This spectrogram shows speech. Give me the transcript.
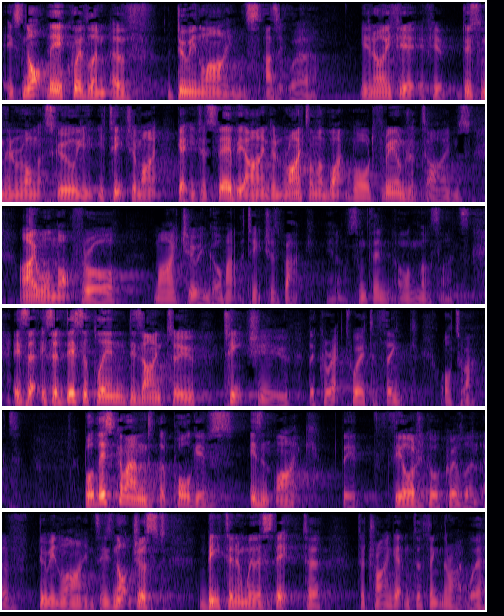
it's not the equivalent of doing lines, as it were. You know, if you, if you do something wrong at school, you, your teacher might get you to stay behind and write on the blackboard 300 times, I will not throw my chewing gum at the teacher's back. You know, something along those lines. It's a, it's a discipline designed to teach you the correct way to think or to act. But this command that Paul gives isn't like the theological equivalent of doing lines. He's not just beating them with a stick to, to try and get them to think the right way.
